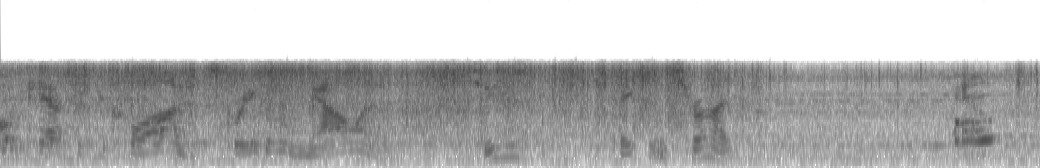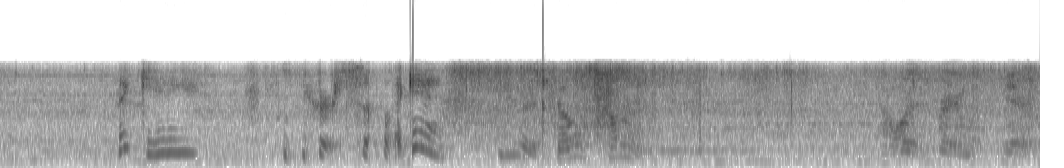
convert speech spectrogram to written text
Most cats would be clawing and scraping and meowing and She's just taking strides. Hi, kitty. You're so again. you are so funny. I'm always afraid of mosquitoes.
